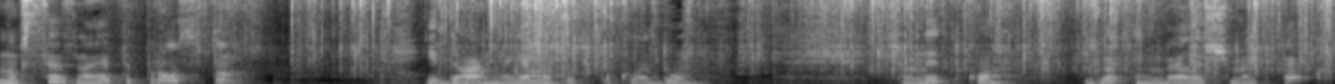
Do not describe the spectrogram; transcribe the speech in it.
Ну, все, знаєте, просто ідеально. Я, мабуть, покладу цю нитку в Embellishment Pack.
